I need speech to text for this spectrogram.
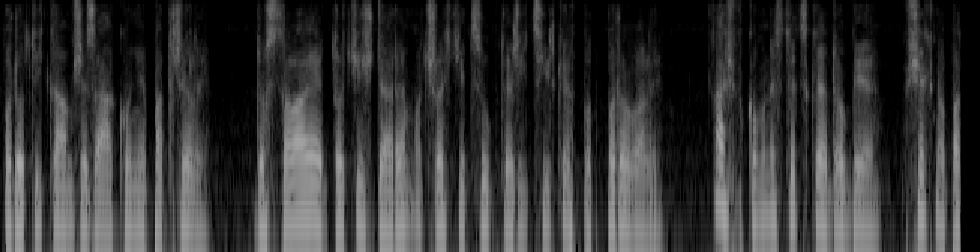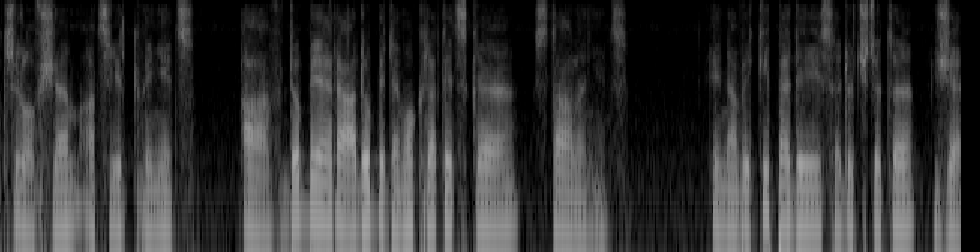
podotýkám, že zákonně patřily. Dostala je totiž darem od šlechticů, kteří církev podporovali. Až v komunistické době všechno patřilo všem a církvi nic. A v době rádoby demokratické stále nic. I na Wikipedii se dočtete, že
